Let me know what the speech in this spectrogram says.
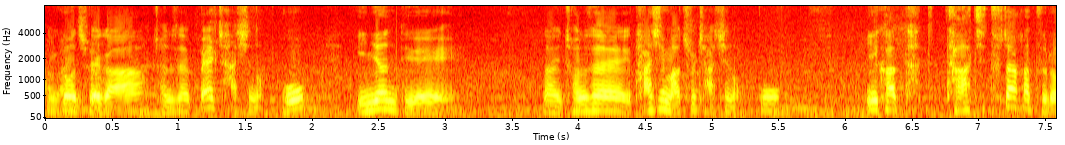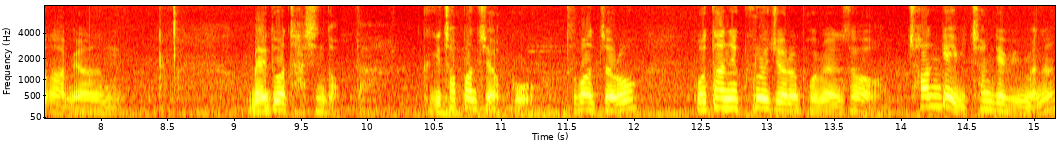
아, 이거 많죠. 내가 네. 전세 뺄 자신 없고 2년 뒤에 나 전세 다시 맞출 자신 없고 이 다, 다 같이 투자가 들어가면 매도할 자신도 없다. 그게 첫 번째였고 두 번째로 보타닉 프로지오를 보면서 1000개, 2000개이면은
